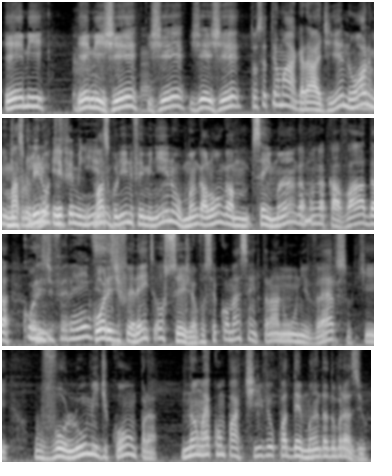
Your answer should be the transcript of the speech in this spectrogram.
M, MG, G, GG. Então você tem uma grade enorme Masculino de e feminino. Masculino e feminino, manga longa, sem manga, manga cavada. Cores diferentes. Cores diferentes. Ou seja, você começa a entrar num universo que o volume de compra não é compatível com a demanda do Brasil.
